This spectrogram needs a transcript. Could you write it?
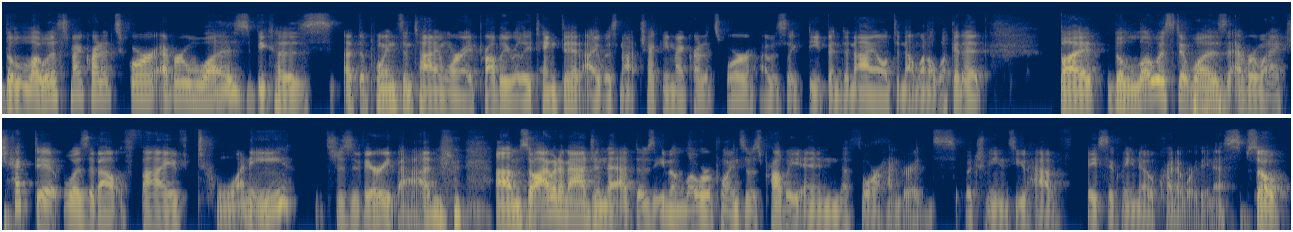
the lowest my credit score ever was because at the points in time where I'd probably really tanked it, I was not checking my credit score. I was like deep in denial, did not want to look at it. But the lowest it was ever when I checked it was about 520, which is very bad. Um, so I would imagine that at those even lower points, it was probably in the 400s, which means you have basically no credit worthiness. So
